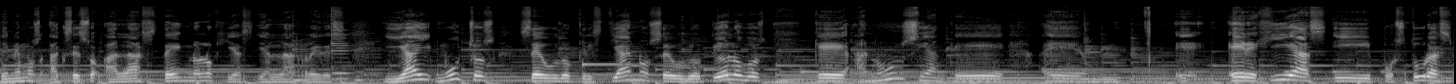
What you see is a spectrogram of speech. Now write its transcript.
tenemos acceso a las tecnologías y a las redes. Y hay muchos pseudo cristianos, pseudo teólogos que anuncian que em, eh, herejías y posturas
